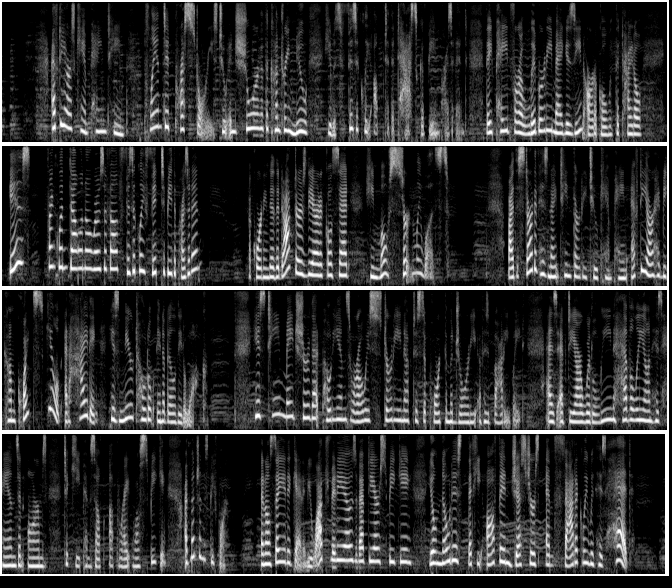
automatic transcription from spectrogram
FDR's campaign team planted press stories to ensure that the country knew he was physically up to the task of being president. They paid for a Liberty magazine article with the title, Is Franklin Delano Roosevelt physically fit to be the president? According to the doctors, the article said he most certainly was. By the start of his 1932 campaign, FDR had become quite skilled at hiding his near total inability to walk. His team made sure that podiums were always sturdy enough to support the majority of his body weight, as FDR would lean heavily on his hands and arms to keep himself upright while speaking. I've mentioned this before. And I'll say it again. If you watch videos of FDR speaking, you'll notice that he often gestures emphatically with his head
